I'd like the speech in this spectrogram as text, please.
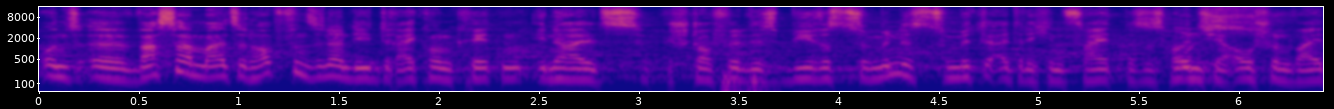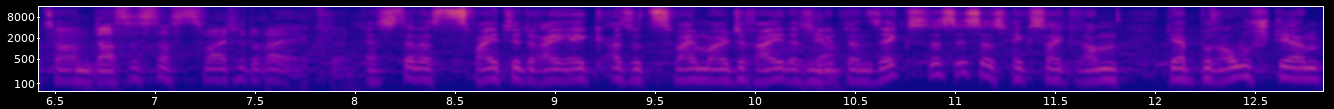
Und äh, Wasser, Malz und Hopfen sind dann die drei konkreten Inhaltsstoffe des Bieres, zumindest zu mittelalterlichen Zeiten. Das ist heute Und- ja auch schon weiter. Und das ist das zweite Dreieck dann. Das ist dann das zweite Dreieck, also 2 mal 3, das Ja. ergibt dann 6. Das ist das Hexagramm, der Braustern,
